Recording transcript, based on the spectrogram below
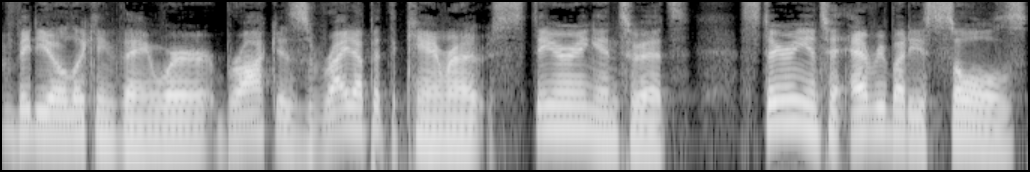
video looking thing where Brock is right up at the camera, staring into it, staring into everybody's souls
